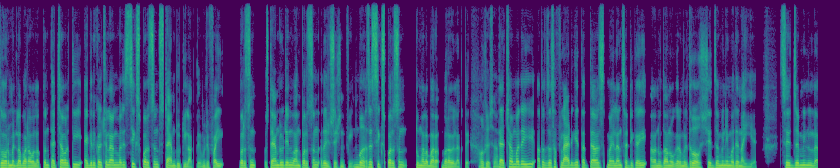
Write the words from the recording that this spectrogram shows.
गव्हर्नमेंटला भरावा लागतो आणि त्याच्यावरती ॲग्रिकल्चर लँडमध्ये सिक्स पर्सेंट स्टॅम्प ड्युटी लागते. म्हणजे फाईव्ह पर्सेंट स्टॅम्प ड्युटी आणि वन पर्सेंट रजिस्ट्रेशन फी बरं. सिक्स पर्सेंट तुम्हाला भरा भरावे लागते. ओके सर त्याच्यामध्येही आता जसं फ्लॅट घेतात त्यावेळेस महिलांसाठी काही अनुदान वगैरे मिळतं. हो. शेत जमिनीमध्ये नाहीये. शेत जमिनीला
